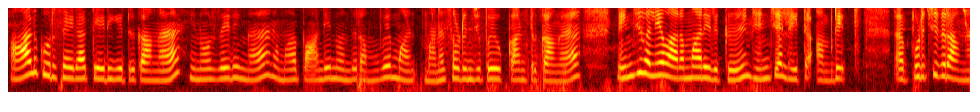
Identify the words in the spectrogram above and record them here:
ஆளுக்கு ஒரு சைடாக தேடிக்கிட்டு இருக்காங்க. இன்னொரு சைடுங்க நம்ம பாண்டியன் வந்து ரொம்பவே மன மனசொடைஞ்சு போய் உட்காந்துருக்காங்க நெஞ்சு வழியாக வர மாதிரி இருக்குது நெஞ்சை லைட்டாக அப்படியே பிடிச்சிக்கிறாங்க.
